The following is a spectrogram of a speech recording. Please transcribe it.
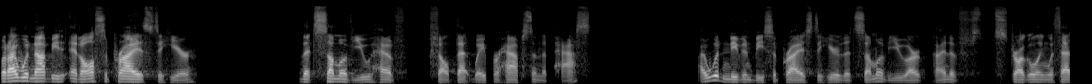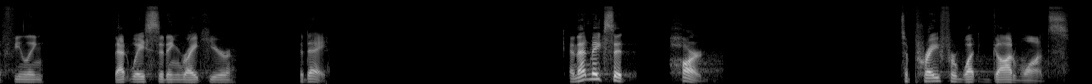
But I would not be at all surprised to hear that some of you have felt that way perhaps in the past. I wouldn't even be surprised to hear that some of you are kind of struggling with that feeling that way sitting right here today. And that makes it hard to pray for what God wants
